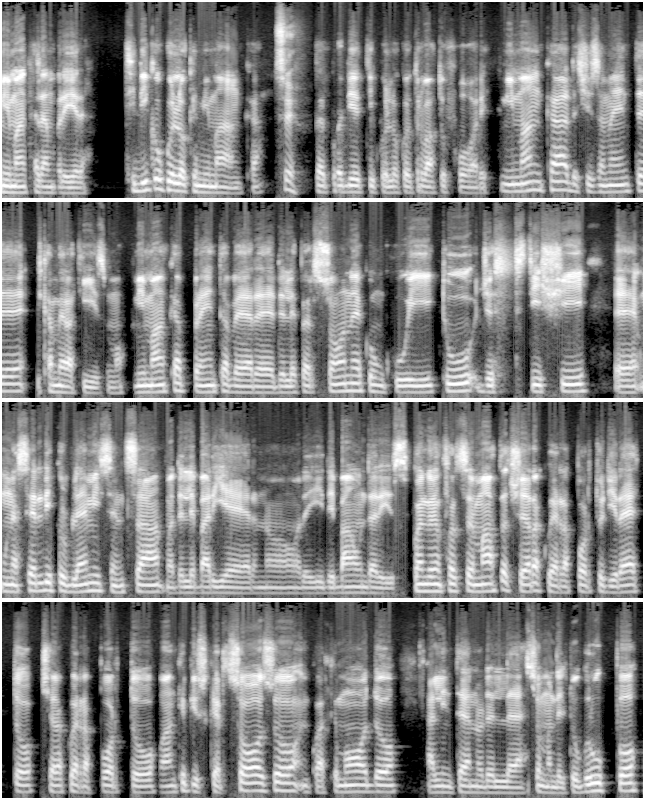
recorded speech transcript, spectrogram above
Mi manca da morire. Ti dico quello che mi manca, Sì, per poi dirti quello che ho trovato fuori. Mi manca decisamente il cameratismo, mi manca praticamente avere delle persone con cui tu gestisci eh, una serie di problemi senza delle barriere, no? dei, dei boundaries. Quando ero in Forza Armata c'era quel rapporto diretto, c'era quel rapporto anche più scherzoso in qualche modo all'interno del, insomma, del tuo gruppo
